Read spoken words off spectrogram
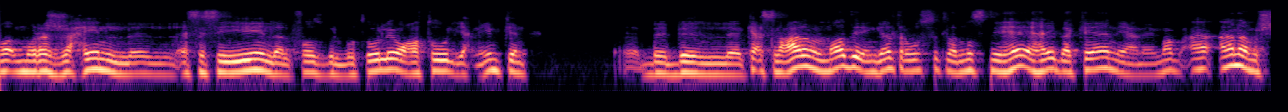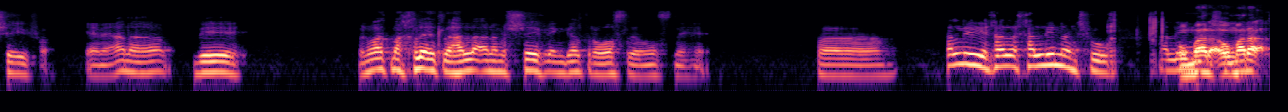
المرجحين الأساسيين للفوز بالبطولة وعلى طول يعني يمكن بالكأس العالم الماضي إنجلترا وصلت للنص نهائي هيدا كان يعني ما أنا مش شايفها يعني أنا ب من وقت ما خلقت لهلا أنا مش شايف إنجلترا واصلة لنص نهائي. ف خلي خلي خلينا نشوف. ومرق ومرق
